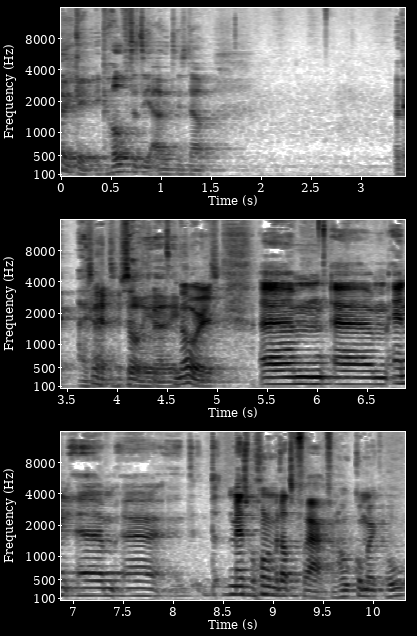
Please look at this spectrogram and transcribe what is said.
Oké, ik hoop dat hij uit is nou. Oké, hij is uit. Sorry. eh. No worries. Ehm, ehm, en ehm, eh, mensen begonnen me dat te vragen. Van hoe, kom ik, hoe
